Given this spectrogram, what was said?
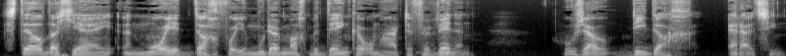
Stel dat jij een mooie dag voor je moeder mag bedenken om haar te verwennen. Hoe zou die dag eruit zien?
